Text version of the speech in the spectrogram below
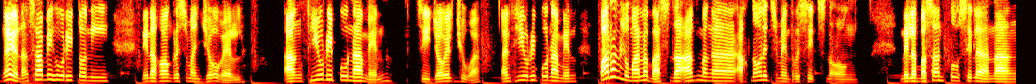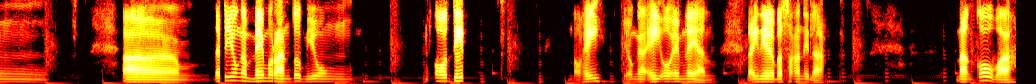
Ngayon, ang sabi ho rito ni ni na Congressman Joel, ang theory po namin, si Joel Chua, ang theory po namin, parang lumalabas na ang mga acknowledgement receipts noong nilabasan po sila ng uh, ito yung memorandum, yung audit, okay? Yung uh, AOM na yan, na inilabas sa kanila ng COA,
